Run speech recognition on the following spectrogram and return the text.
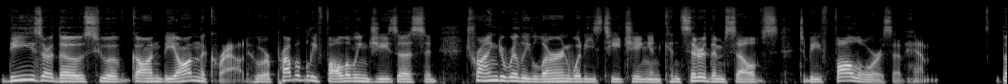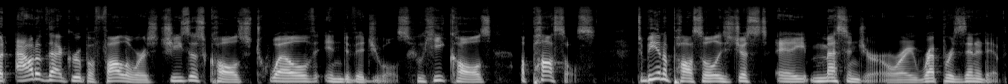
These are those who have gone beyond the crowd, who are probably following Jesus and trying to really learn what he's teaching and consider themselves to be followers of him. But out of that group of followers, Jesus calls 12 individuals who he calls apostles. To be an apostle is just a messenger or a representative.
